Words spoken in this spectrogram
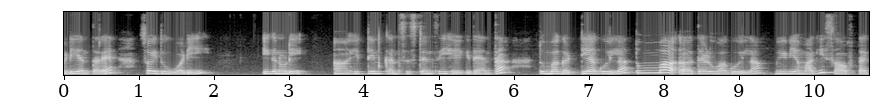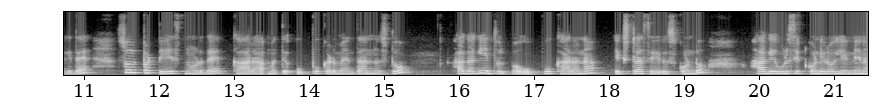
ವಡಿ ಅಂತಾರೆ. ಸೊ ಇದು ವಡಿ. ಈಗ ನೋಡಿ ಹಿಟ್ಟಿನ ಕನ್ಸಿಸ್ಟೆನ್ಸಿ ಹೇಗಿದೆ ಅಂತ ತುಂಬ ಗಟ್ಟಿಯಾಗೂ ಇಲ್ಲ, ತುಂಬ ತೆಳುವಾಗೂ ಇಲ್ಲ ಮೀಡಿಯಮ್ ಆಗಿ ಸಾಫ್ಟಾಗಿದೆ ಸ್ವಲ್ಪ ಟೇಸ್ಟ್ ನೋಡಿದೆ, ಖಾರ ಮತ್ತು ಉಪ್ಪು ಕಡಿಮೆ ಅಂತ ಅನ್ನಿಸ್ತು. ಹಾಗಾಗಿ ಸ್ವಲ್ಪ ಉಪ್ಪು, ಖಾರನ ಎಕ್ಸ್ಟ್ರಾ ಸೇರಿಸ್ಕೊಂಡು ಹಾಗೆ ಉಳಿಸಿಟ್ಕೊಂಡಿರೋ ಎಣ್ಣೆನ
